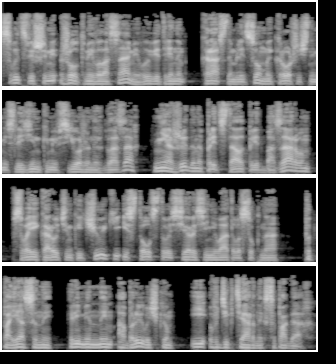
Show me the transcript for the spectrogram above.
с выцветшими желтыми волосами, выветренным красным лицом и крошечными слезинками в съеженных глазах, неожиданно предстал перед Базаровым в своей коротенькой чуйке из толстого серо-синеватого сукна, подпоясанный ременным обрывочком и в дегтярных сапогах.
